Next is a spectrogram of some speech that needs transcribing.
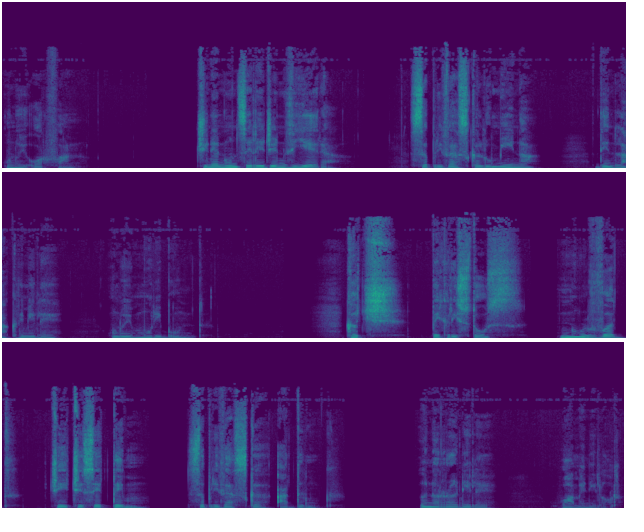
unui orfan. Cine nu înțelege învierea, să privească lumina din lacrimile unui muribund. Căci pe Hristos nu-l văd cei ce se tem să privească adânc în rănile oamenilor.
